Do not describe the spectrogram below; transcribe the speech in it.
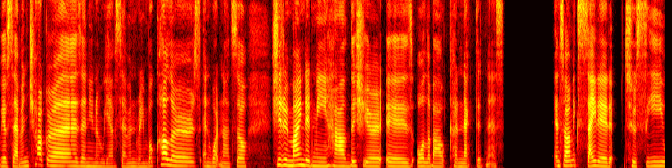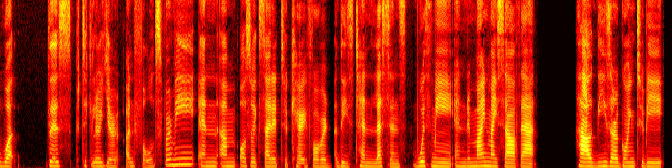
we have seven chakras and you know we have seven rainbow colors and whatnot. So she reminded me how this year is all about connectedness. And so i'm excited to see what this particular year unfolds for me. And I'm also excited to carry forward these 10 lessons with me and remind myself that how these are going to be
